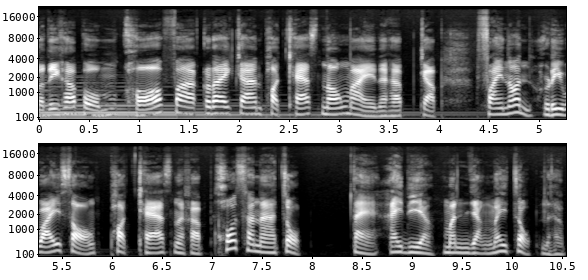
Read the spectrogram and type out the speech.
วัสดีครับผมขอฝากรายการพอดแคสต์น้องใหม่นะครับ กับ Final Rewise 2 Podcast นะครับ โฆษณาจบ แต่ไอเดียมันยังไม่จบนะครับ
